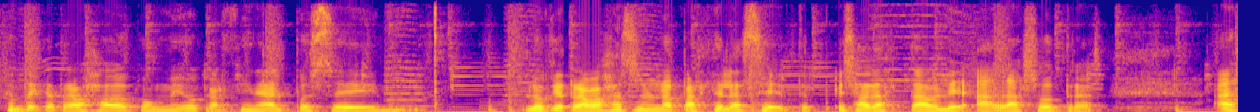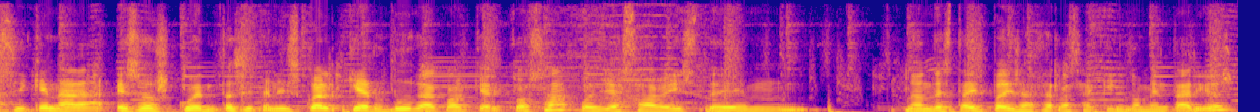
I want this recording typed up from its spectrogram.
gente que ha trabajado conmigo que al final, pues eh, lo que trabajas en una parcela es adaptable a las otras. Así que nada, eso os cuento. Si tenéis cualquier duda, cualquier cosa, pues ya sabéis de mm, dónde estáis, podéis hacerlas aquí en comentarios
